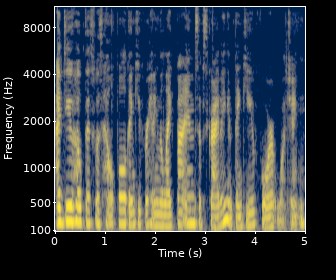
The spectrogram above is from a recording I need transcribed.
I do hope this was helpful. Thank you for hitting the like button, subscribing, and thank you for watching.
